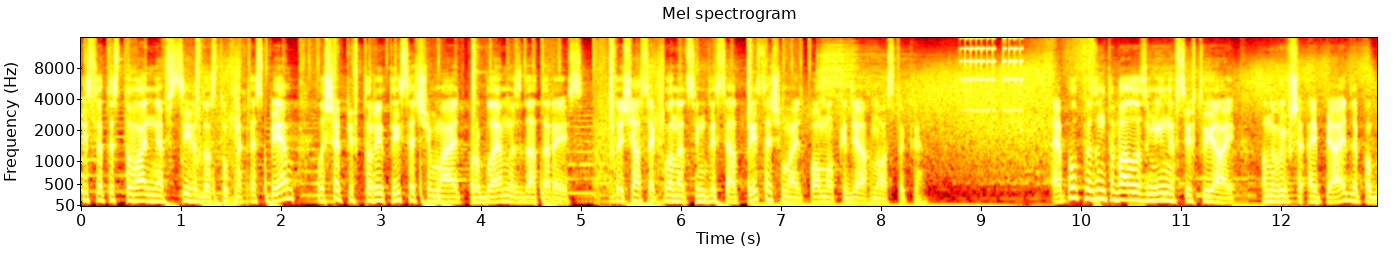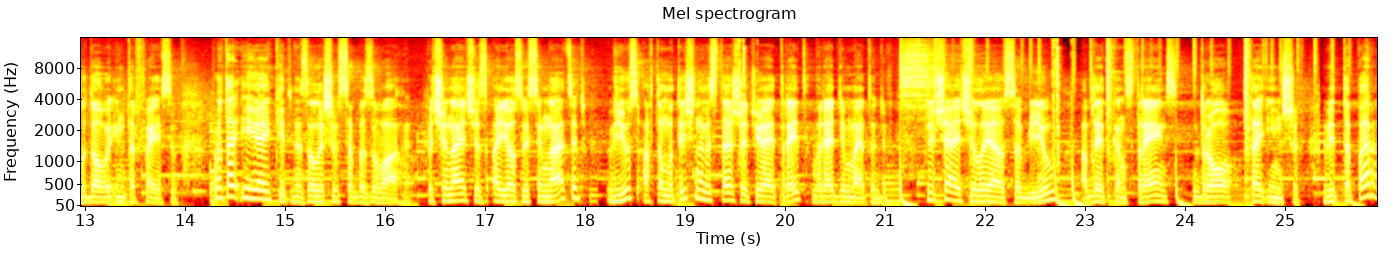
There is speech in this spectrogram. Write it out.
після тестування всіх доступних SPM лише півтори тисячі мають проблеми з Data Race, в той час як понад 70 тисяч мають помилки діагностики. Apple презентувала зміни в SwiftUI, оновивши API для побудови інтерфейсів. Проте і UIKit не залишився без уваги. Починаючи з iOS 18, Views автоматично відстежують UI-трейд в ряді методів, включаючи layout subview, update constraints, draw та інших. Відтепер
